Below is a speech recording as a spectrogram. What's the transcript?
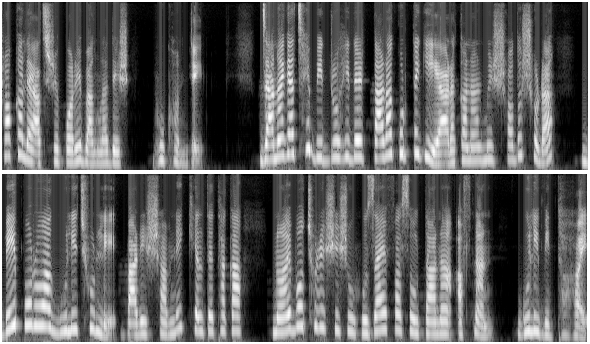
সকালে আছড়ে পড়ে বাংলাদেশ ভূখণ্ডে। জানা গেছে, বিদ্রোহীদের তাড়া করতে গিয়ে আরাকান আর্মির সদস্যরা বেপরোয়া গুলি ছুড়লে বাড়ির সামনে খেলতে থাকা নয় বছরের শিশু হুজাইফা সুলতানা আফনান গুলিবিদ্ধ হয়।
